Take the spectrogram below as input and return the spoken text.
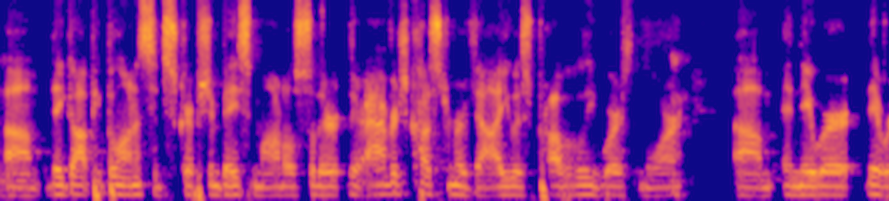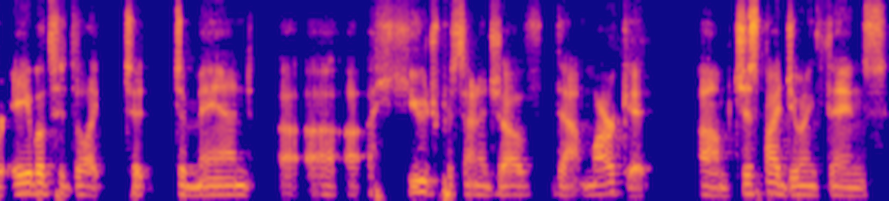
Mm-hmm. Um, they got people on a subscription based model, so their their average customer value is probably worth more. Um, and they were they were able to like to demand a, a, a huge percentage of that market um, just by doing things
